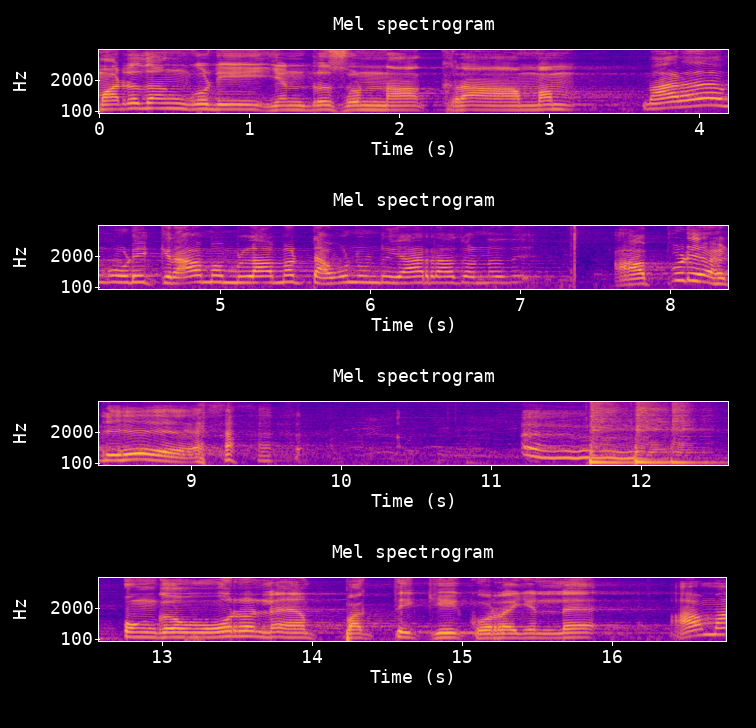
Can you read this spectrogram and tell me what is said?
மருதங்குடி என்று சொன்னா கிராமம். மரதங்குடி கிராமம் இல்லாம டவுன் உண்டு யாரா சொன்னது? அப்படி அடி உங்க ஊர்ல பக்திக்கு குறையில்லை ஆமா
